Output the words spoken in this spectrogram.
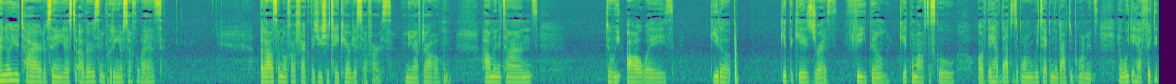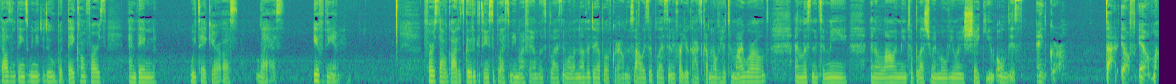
I know you're tired of saying yes to others and putting yourself last. But I also know for a fact that you should take care of yourself first. I mean, after all, how many times do we always get up, get the kids dressed, feed them, get them off to school, or if they have doctor's appointment, we take them to doctor appointments, and we can have 50,000 things we need to do, but they come first, and then we take care of us last. If then. First off, God is good. He continues to bless me. My family is blessed. And while another day above ground is always a blessing. And for you guys coming over here to my world and listening to me and allowing me to bless you and move you and shake you on this anchor. Dot FM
